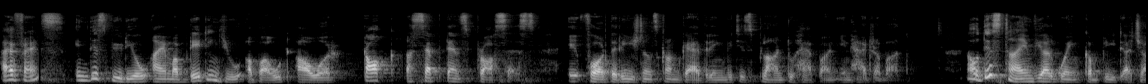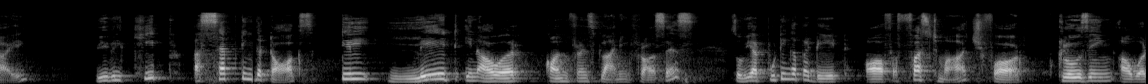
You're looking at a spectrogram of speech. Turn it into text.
Hi friends, in this video I am updating you about our talk acceptance process eh, for the regional scrum gathering which is planned to happen in Hyderabad. Now this time we are going complete agile. We will keep accepting the talks till late in our conference planning process. So we are putting up a date of 1st March for closing our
